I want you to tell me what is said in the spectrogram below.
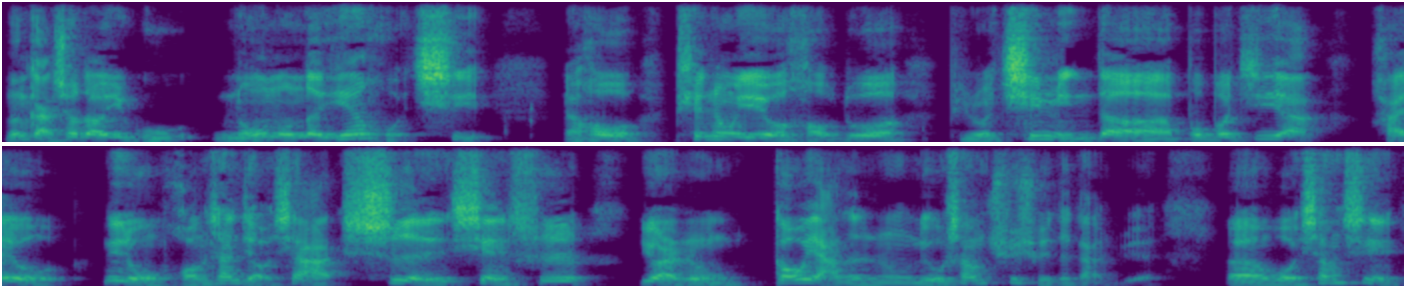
能感受到一股浓浓的烟火气。然后片中也有好多，比如清明的钵钵鸡啊，还有那种黄山脚下诗人献诗，有点那种高雅的那种流觞曲水的感觉。呃，我相信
